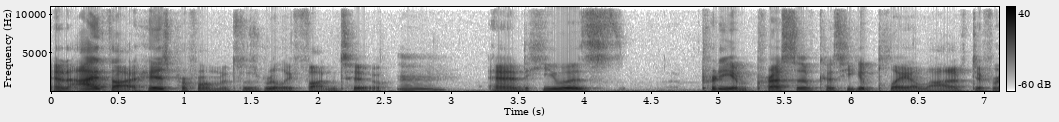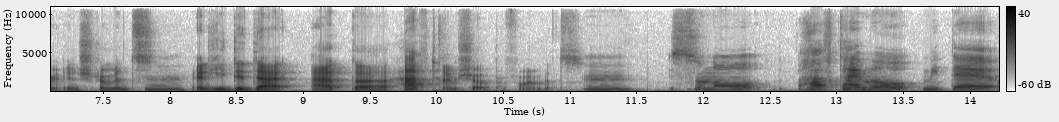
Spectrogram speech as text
And I thought his performance was really fun too. Hmm. And he was pretty impressive because he could play a lot of different instruments, mm. and he did that at the halftime show performance. Mm. そのハーフタイムを見て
